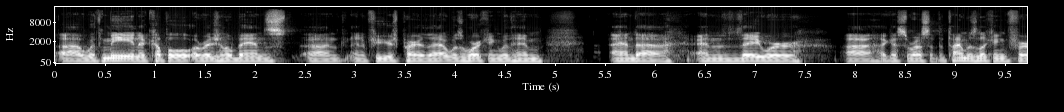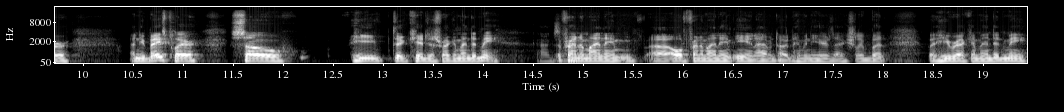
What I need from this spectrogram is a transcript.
uh, with me in a couple original bands uh, and a few years prior to that was working with him. And uh, and they were uh, I guess Russ at the time was looking for a new bass player. So he the kid just recommended me a friend of mine named uh, old friend of mine named Ian I haven't talked to him in years actually but but he recommended me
